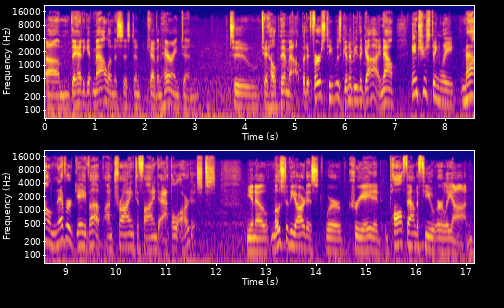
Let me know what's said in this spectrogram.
Um, they had to get Mal an assistant, Kevin Harrington, to to help him out. But at first, he was going to be the guy. Now, interestingly, Mal never gave up on trying to find Apple artists. You know, most of the artists were created. Paul found a few early on,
